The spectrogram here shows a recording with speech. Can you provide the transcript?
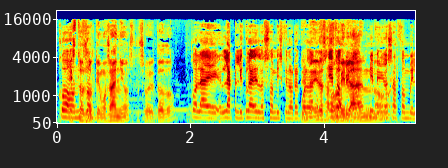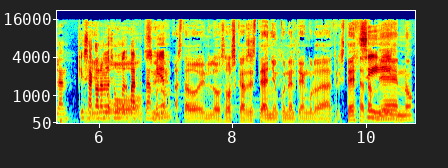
Con- estos con- últimos años, sobre todo. Con la, la película de los zombies que no recuerdo. Bienvenidos a Zombieland, ¿no? Bienvenidos a Zombieland, que sacaron la segunda luego, parte también. sí, ha estado en los Oscars este año con el Triángulo de la Tristeza Sí. también, ¿no?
